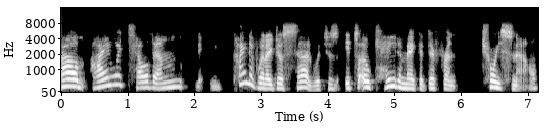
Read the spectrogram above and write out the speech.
Um, I would tell them kind of what I just said, which is it's okay to make a different choice now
